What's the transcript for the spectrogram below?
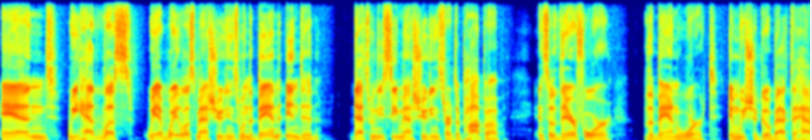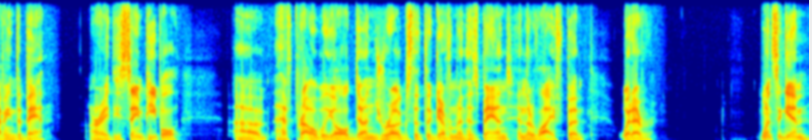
and we had less, we had way less mass shootings. When the ban ended, that's when you see mass shootings start to pop up. And so, therefore, the ban worked, and we should go back to having the ban. All right. These same people uh, have probably all done drugs that the government has banned in their life, but whatever. Once again,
